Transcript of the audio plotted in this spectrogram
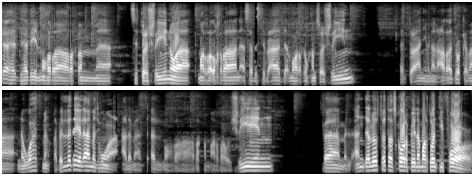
نشاهد هذه المهرة رقم 26 ومرة أخرى نأسف استبعاد المهرة رقم 25 تعاني من العرج وكما نوهت من قبل لدي الآن مجموع علامات المهرة رقم 24 فام الأندلس total score filly number 24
